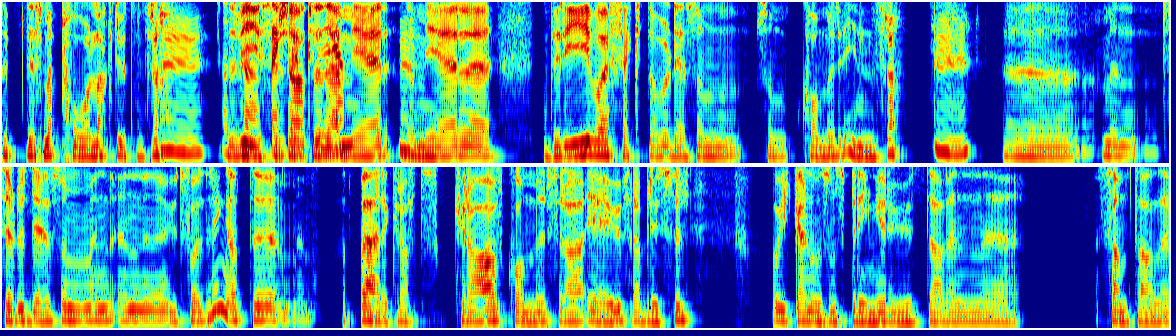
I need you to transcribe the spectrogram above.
det, det, som er pålagt utenfra. Mm. Det viser seg at det er mer, mm. det er mm. mer uh, driv og effekt over det som, som kommer innenfra. Mm. Uh, men ser du det som en, en utfordring? At, uh, at bærekraftskrav kommer fra EU, fra Brussel, og ikke er noe som springer ut av en samtale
